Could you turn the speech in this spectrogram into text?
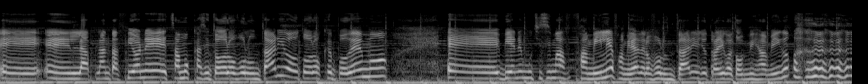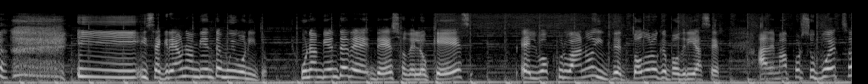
Eh, en las plantaciones estamos casi todos los voluntarios, todos los que podemos, vienen muchísimas familias, familias de los voluntarios, yo traigo a todos mis amigos y, se crea un ambiente muy bonito, un ambiente de, eso, de lo que es el bosque urbano y de todo lo que podría ser. Además, por supuesto,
